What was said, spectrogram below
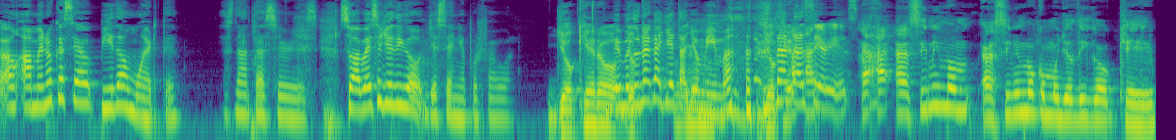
a, a menos que sea vida o muerte, it's not that serious. So a veces yo digo, Yesenia, por favor. Yo quiero. me yo- doy una galleta yo misma. it's Yo not quiero- that serious. A- a- Así mismo, así mismo como yo digo que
